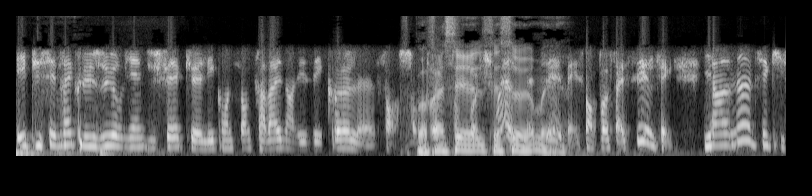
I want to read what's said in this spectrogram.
Et puis c'est vrai que l'usure vient du fait que les conditions de travail dans les écoles euh, sont, sont Pas facile, sont pas c'est sûr, mais- ben, sont pas faciles. Il y en a, tu sais, qui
